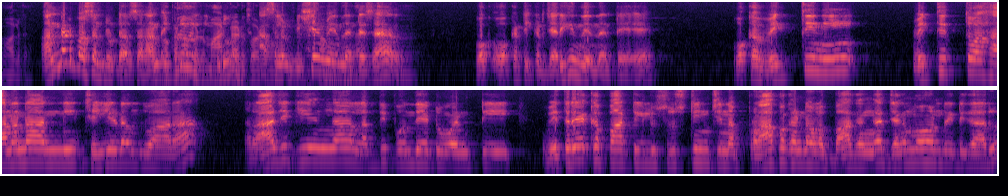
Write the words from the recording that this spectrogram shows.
మామూలుగా. హండ్రెడ్ పర్సెంట్ ఉంటారు సార్. ఇప్పుడు మాట్లాడుకోవడం, అసలు విషయం ఏంటంటే సార్ ఒక ఒకటి ఇక్కడ జరిగింది ఏంటంటే ఒక వ్యక్తిని వ్యక్తిత్వ హననాన్ని చేయడం ద్వారా రాజకీయంగా లబ్ధి పొందేటువంటి వ్యతిరేక పార్టీలు సృష్టించిన ప్రాపగండంలో భాగంగా జగన్మోహన్ రెడ్డి గారు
